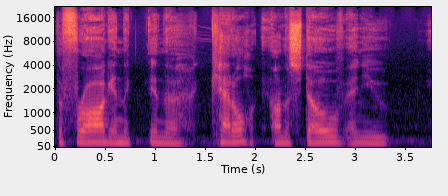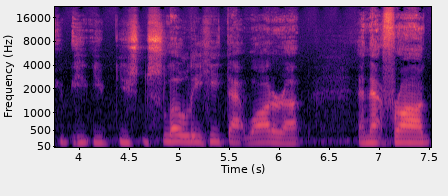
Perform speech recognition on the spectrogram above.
the frog in the in the kettle on the stove, and you you you, you slowly heat that water up, and that frog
